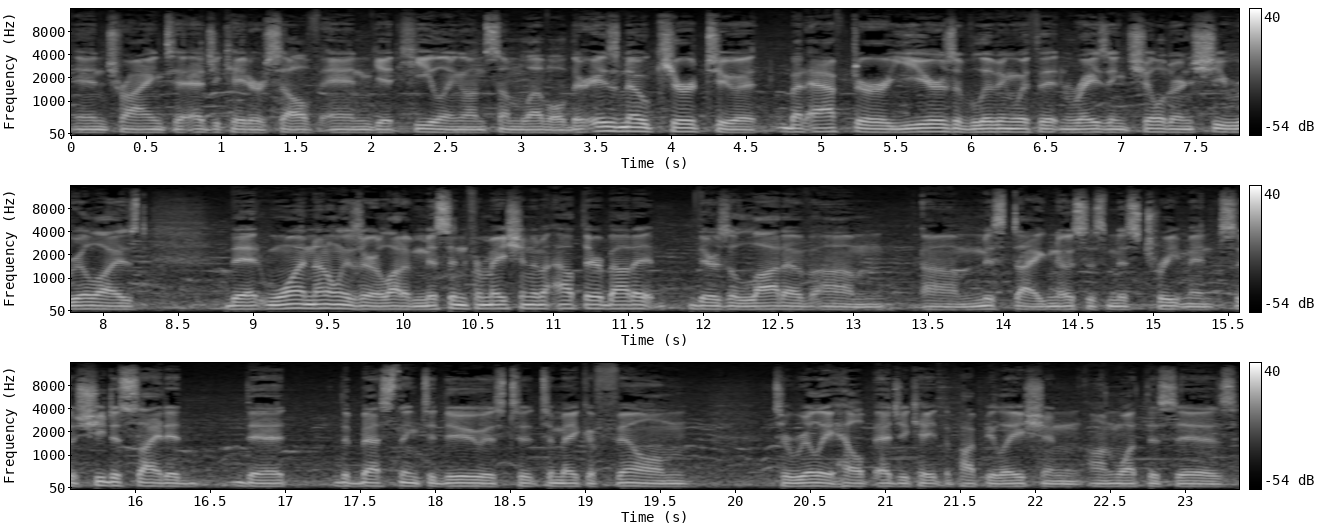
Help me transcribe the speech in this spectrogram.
and trying to educate herself and get healing on some level. There is no cure to it, but after years of living with it and raising children, she realized that one, not only is there a lot of misinformation out there about it, there's a lot of um, um, misdiagnosis, mistreatment. So she decided that the best thing to do is to, to make a film to really help educate the population on what this is.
